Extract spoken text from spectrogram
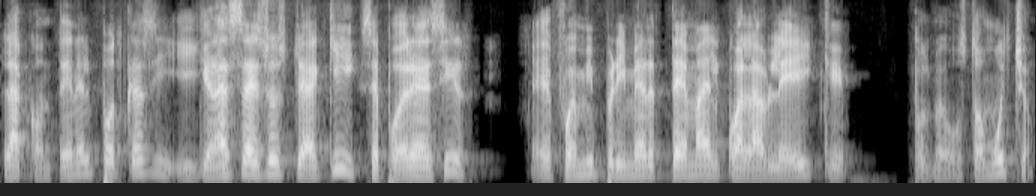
la conté en el podcast y, gracias a eso estoy aquí, se podría decir. Eh, fue mi primer tema del cual hablé y que pues me gustó mucho.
